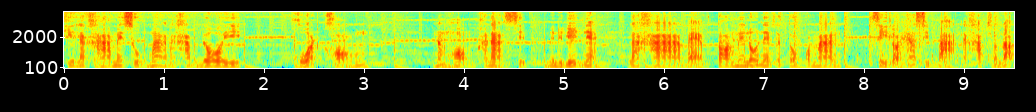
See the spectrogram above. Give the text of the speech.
ที่ราคาไม่สูงมากนะครับ โดยขวดของ น้ำหอมขนาด 10มิลลิลิตรเนี่ยราคาแบบตอนไม่ลดเนี่ยจะตกประมาณ 450 บาทนะครับสำหรับ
